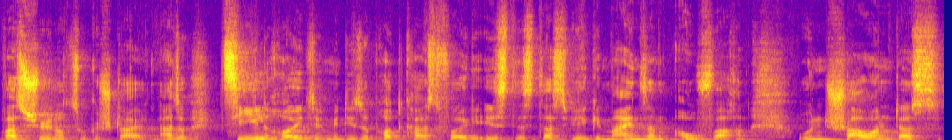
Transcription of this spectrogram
was schöner zu gestalten. Also Ziel heute mit dieser Podcast-Folge ist es, dass wir gemeinsam aufwachen und schauen, dass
